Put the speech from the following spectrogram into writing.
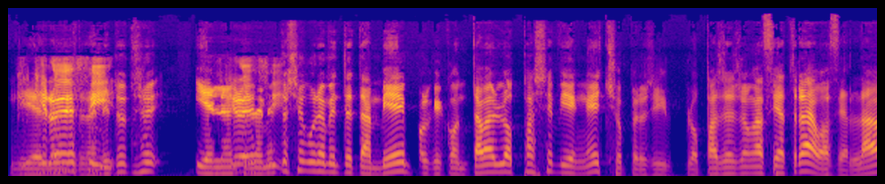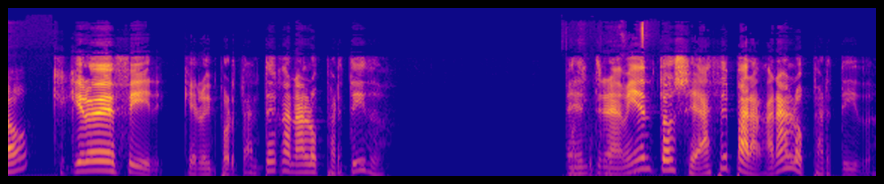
¿Qué Y el quiero decir? Y el entrenamiento decir- seguramente también, porque contaban los pases bien hechos, pero si los pases son hacia atrás o hacia el lado, ¿Qué quiero decir? Que lo importante es ganar los partidos. El entrenamiento se hace para ganar los partidos.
